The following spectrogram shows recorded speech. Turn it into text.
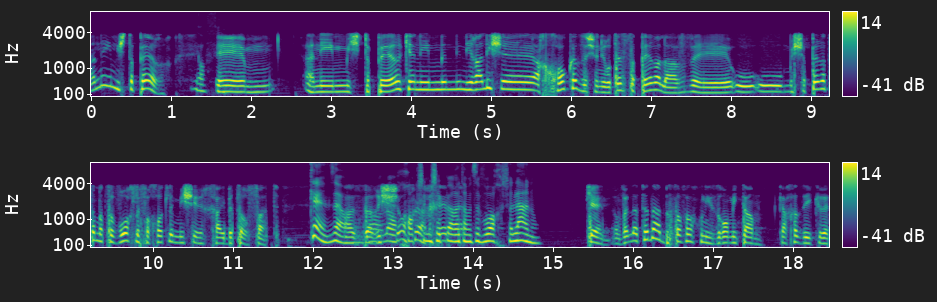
אני משתפר. יופי. Um, אני משתפר כי אני, נראה לי שהחוק הזה שאני רוצה לספר עליו, uh, הוא, הוא משפר את המצב רוח לפחות למי שחי בצרפת. כן, זהו. אז לא, הראשון לא חוק שמשפר את המצב רוח שלנו. כן, אבל את יודעת, בסוף אנחנו נזרום איתם, ככה זה יקרה.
